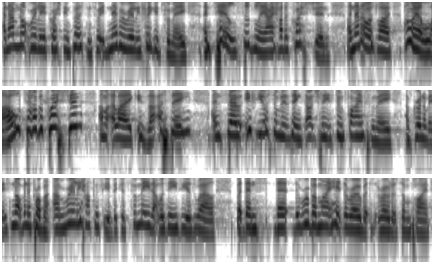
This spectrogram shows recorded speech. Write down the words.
And I'm not really a questioning person, so it never really figured for me until suddenly I had a question. And then I was like, Am I allowed to have a question? Am I like, is that a thing? And so if you're somebody that thinks, actually, actually, it's been fine for me. I've grown up, it's not been a problem. I'm really happy for you because for me, that was easy as well. But then the, the rubber might hit the road at some point,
